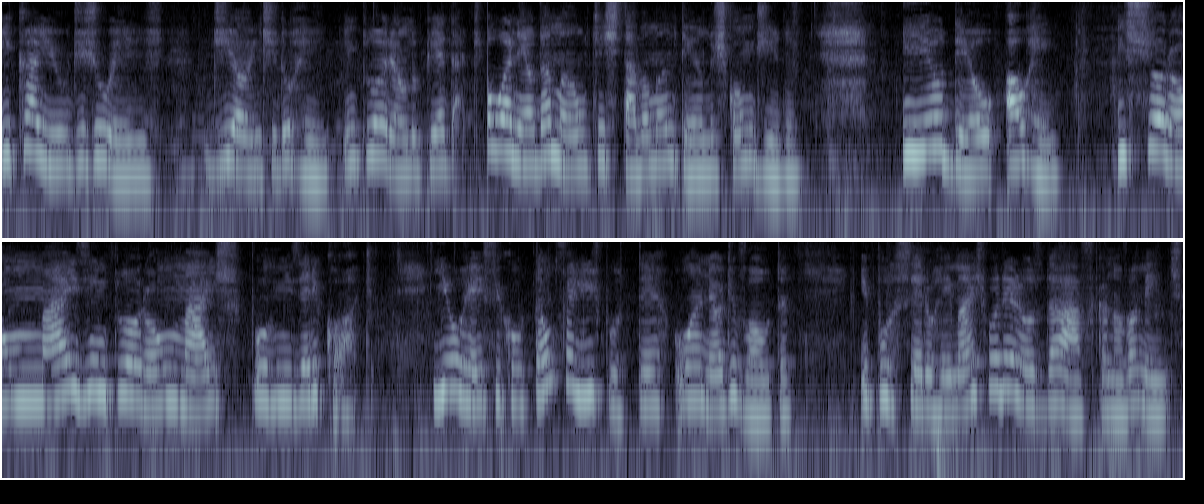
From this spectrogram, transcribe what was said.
e caiu de joelhos diante do rei, implorando piedade. O anel da mão que estava mantendo escondido e o deu ao rei. E chorou mais e implorou mais por misericórdia. E o rei ficou tão feliz por ter o anel de volta e por ser o rei mais poderoso da África novamente,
